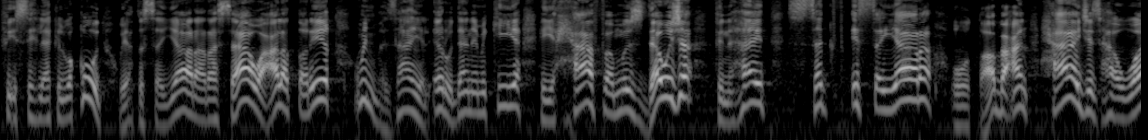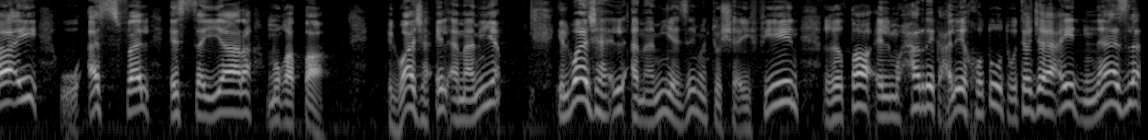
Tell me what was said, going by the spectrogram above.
في استهلاك الوقود ويعطي السيارة رساوة على الطريق ومن مزايا الأيروديناميكية هي حافة مزدوجة في نهاية سقف السيارة وطبعا حاجز هوائي وأسفل السيارة مغطاة. الواجهة الأمامية الواجهة الأمامية زي ما أنتم شايفين غطاء المحرك عليه خطوط وتجاعيد نازلة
